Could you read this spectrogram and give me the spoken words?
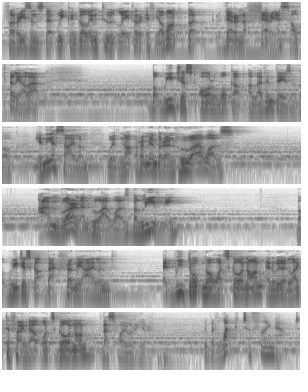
for reasons that we can go into later if you want, but they're nefarious, I'll tell you that. But we just all woke up 11 days ago in the asylum with not remembering who I was. I'm learning who I was, believe me. But we just got back from the island and we don't know what's going on, and we would like to find out what's going on. That's why we're here. We would like to find out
